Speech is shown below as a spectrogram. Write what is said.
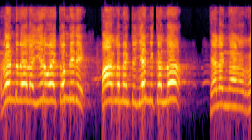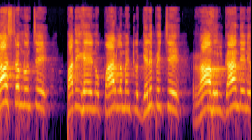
రెండు వేల ఇరవై తొమ్మిది పార్లమెంటు ఎన్నికల్లో తెలంగాణ రాష్ట్రం నుంచి పదిహేను పార్లమెంట్లు గెలిపించి రాహుల్ గాంధీని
